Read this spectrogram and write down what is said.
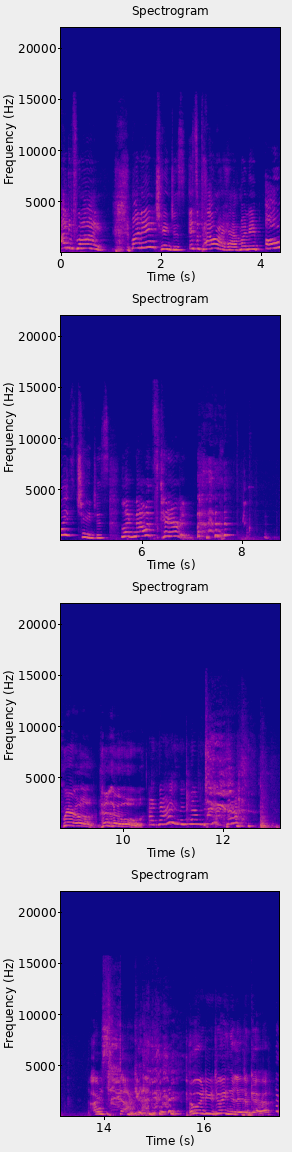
I can fly. My name changes. It's a power I have. My name always changes. Like now it's Karen. well, hello. I'm stuck. what are you doing, little girl?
